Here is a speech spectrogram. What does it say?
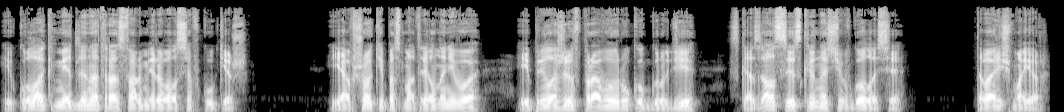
и кулак медленно трансформировался в кукиш. Я в шоке посмотрел на него и, приложив правую руку к груди, сказал с искренностью в голосе. «Товарищ майор,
